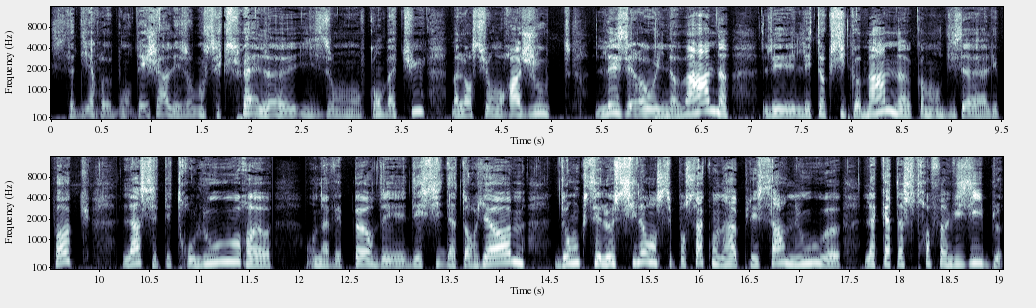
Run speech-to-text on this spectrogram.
C'est-à-dire, bon, déjà, les homosexuels, ils ont combattu, mais alors si on rajoute les héroïnomanes, les, toxicomanes, comme on disait à l'époque, là, c'était trop lourd on avait peur des, décidatoriums, donc c'est le silence. C'est pour ça qu'on a appelé ça, nous, euh, la catastrophe invisible.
